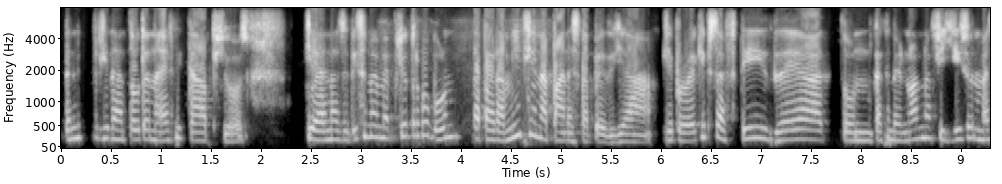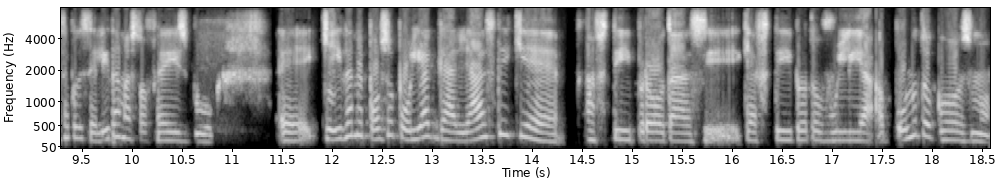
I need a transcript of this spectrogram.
δεν υπήρχε δυνατότητα να έρθει κάποιος, και αναζητήσαμε με ποιο τρόπο μπορούν τα παραμύθια να πάνε στα παιδιά. Και προέκυψε αυτή η ιδέα των καθημερινών αφηγήσεων μέσα από τη σελίδα μας στο Facebook. Ε, και είδαμε πόσο πολύ αγκαλιάστηκε αυτή η πρόταση και αυτή η πρωτοβουλία από όλο τον κόσμο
